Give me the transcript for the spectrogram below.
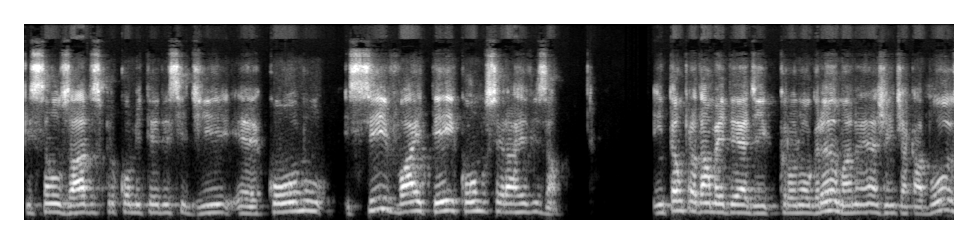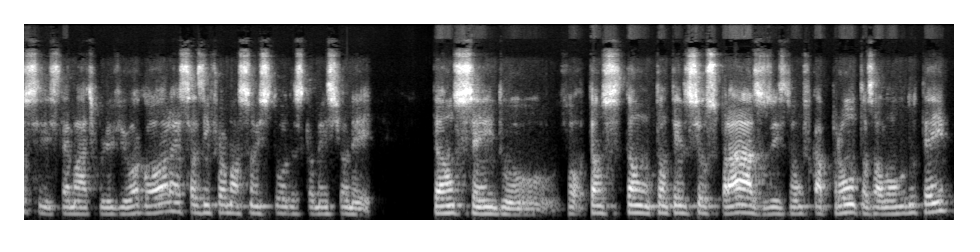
que são usados para o comitê decidir é, como, se vai ter e como será a revisão. Então, para dar uma ideia de cronograma, né, a gente acabou o Systematic Review agora, essas informações todas que eu mencionei estão sendo, estão, tendo seus prazos, eles vão ficar prontas ao longo do tempo,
